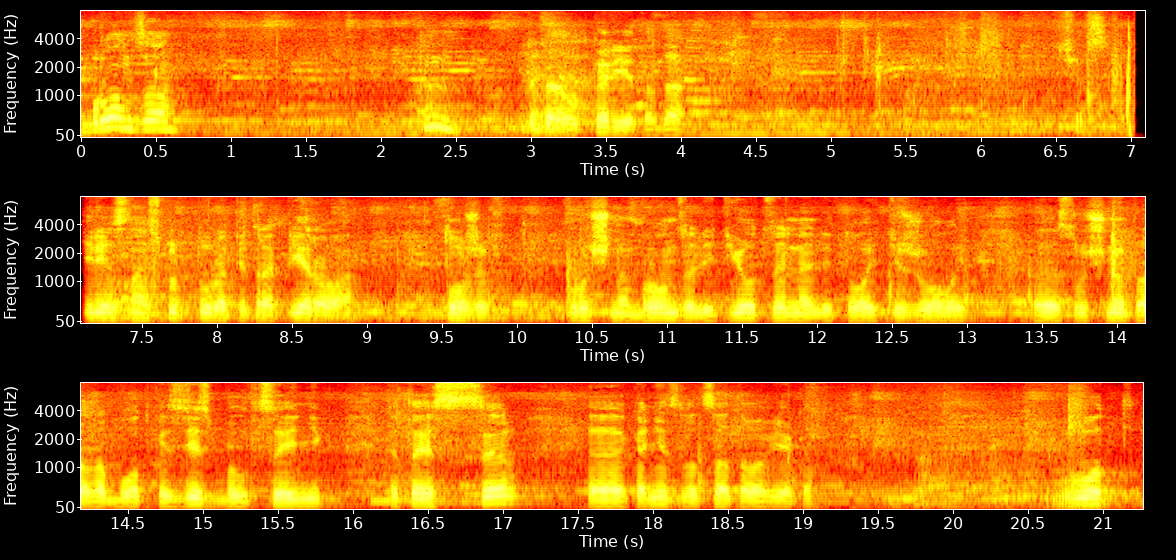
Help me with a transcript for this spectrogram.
Бронза. Такая вот карета, да. Сейчас. Интересная скульптура Петра Первого. Тоже ручная бронза, литье, цельно литой, тяжелый, э, с ручной проработкой. Здесь был ценник. Это СССР, э, конец 20 века. Вот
